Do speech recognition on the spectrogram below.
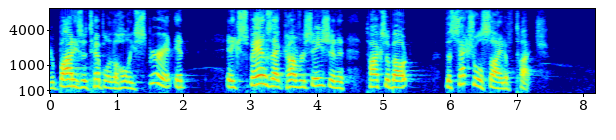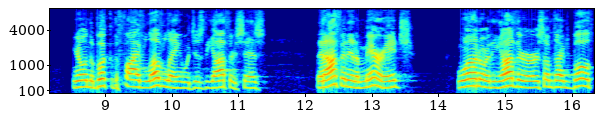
your body's a temple of the Holy Spirit, it, it expands that conversation and talks about the sexual side of touch. You know, in the book, The Five Love Languages, the author says that often in a marriage, one or the other, or sometimes both,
